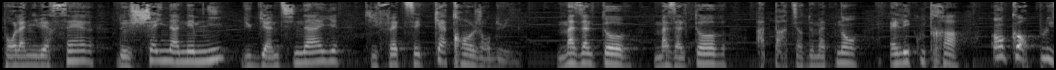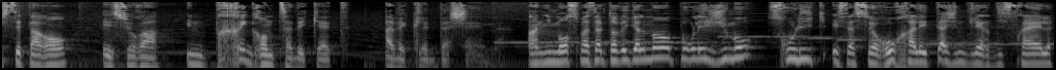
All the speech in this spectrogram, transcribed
pour l'anniversaire de Shaina Nemni du Gan Sinai qui fête ses 4 ans aujourd'hui. Mazal Tov, Mazal Tov, à partir de maintenant, elle écoutera encore plus ses parents et sera une très grande tzadékette avec l'aide d'Hachem. Un immense Mazal Tov également pour les jumeaux, Sroulik et sa sœur Rouchale Tajindler d'Israël,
